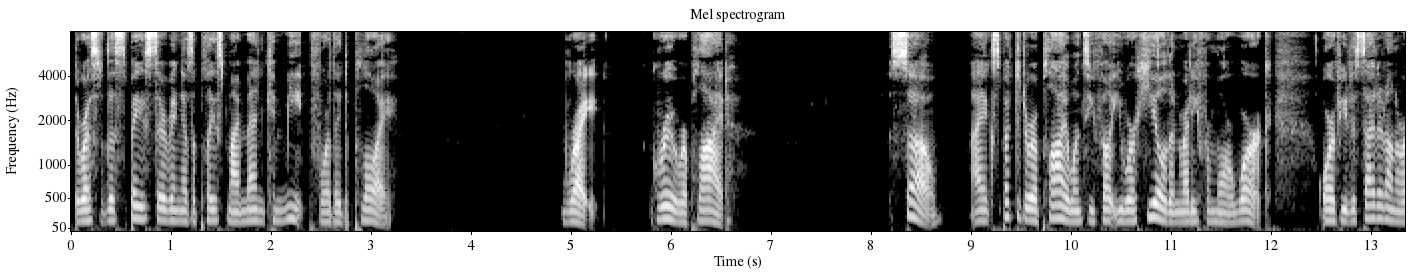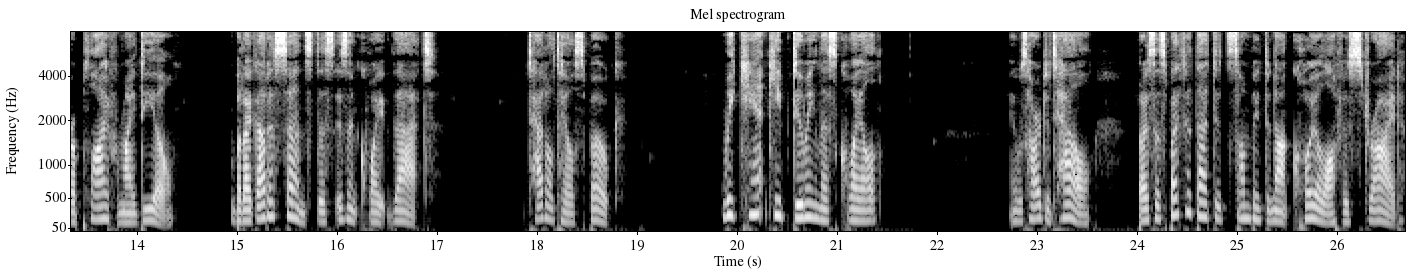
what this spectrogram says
the rest of the space serving as a place my men can meet before they deploy. Right, Grue replied. So, I expected a reply once you felt you were healed and ready for more work, or if you decided on a reply for my deal. But I got a sense this isn't quite that. Tattletale spoke. We can't keep doing this, Coil. It was hard to tell, but I suspected that did something to knock Coil off his stride.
